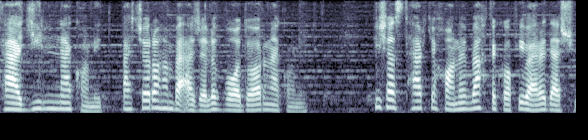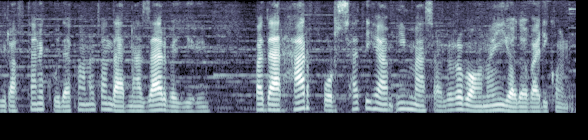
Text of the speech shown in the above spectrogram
تعجیل نکنید. بچه را هم به عجله وادار نکنید. پیش از ترک خانه وقت کافی برای دستشویی رفتن کودکانتان در نظر بگیرید و در هر فرصتی هم این مسئله را به آنان یادآوری کنید.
